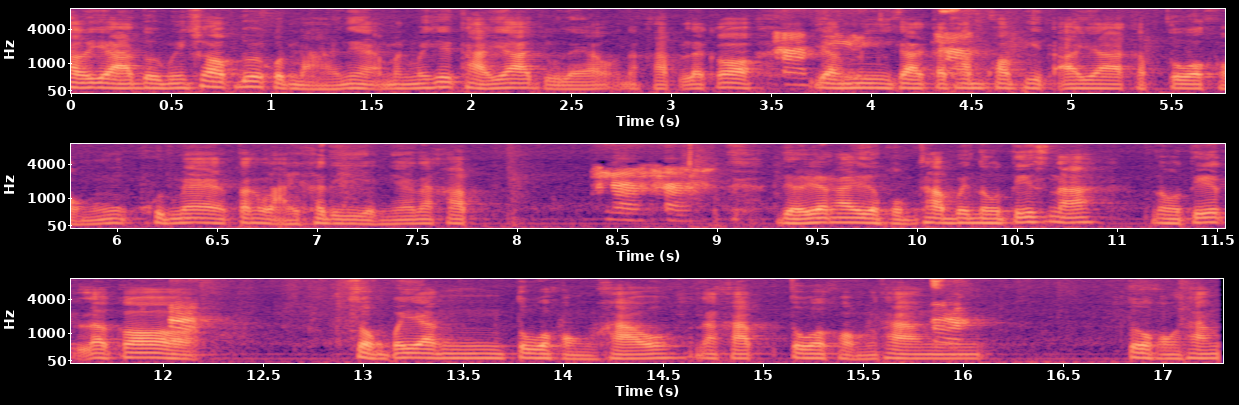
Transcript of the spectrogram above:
ภรรยาโดยไม่ชอบด้วยกฎหมายเนี่ยมันไม่ใช่ทายาทอยู่แล้วนะครับ แล้วก็ค่ะยังมีการกระทำค่ะความผิดอาญากับตัวของคุณแม่ตั้งหลายคดีอย่างเงี้ยนะครับค่ะค่ะเดี๋ยวยังไงเดี๋ยวผมทำเป็นโนติสนะโนติสแล้วก็ค่ะส่งไปยังตัวของเขานะครับ ตัวของทางค่ะตัวของทาง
